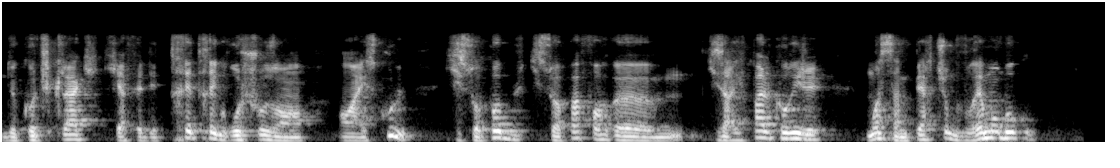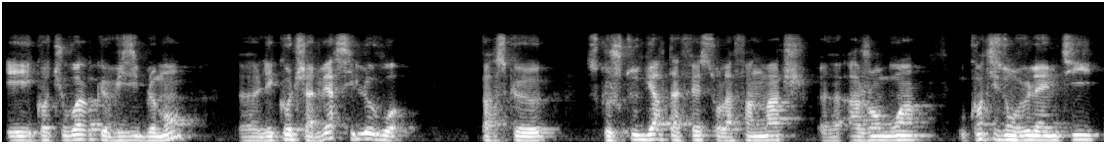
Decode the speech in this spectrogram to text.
de coach Clack qui a fait des très très grosses choses en, high school, pas, qu'ils soient pas, euh, n'arrivent pas à le corriger. Moi, ça me perturbe vraiment beaucoup. Et quand tu vois que visiblement, euh, les coachs adverses, ils le voient. Parce que ce que Stuttgart a fait sur la fin de match euh, à Jambouin, où quand ils ont vu la MT,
